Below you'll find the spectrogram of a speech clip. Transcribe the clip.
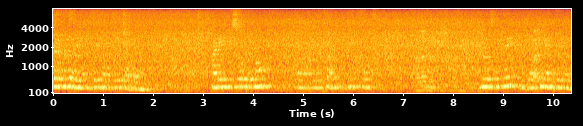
कर्मचारी मंत्री मंत्री आभार आणि विश्वकर्मा योजनेचे विद्यार्थी मंत्री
